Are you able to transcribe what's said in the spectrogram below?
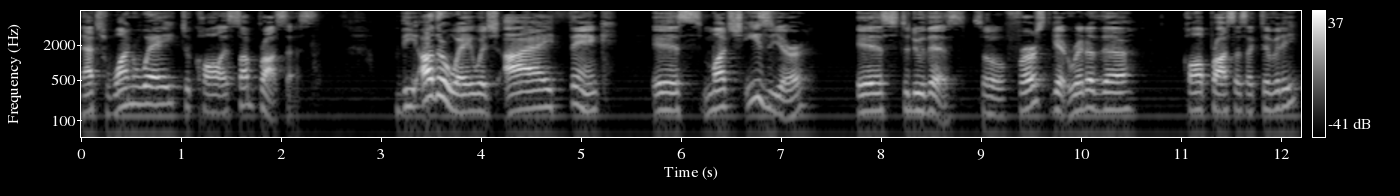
That's one way to call a subprocess. The other way, which I think is much easier, is to do this. So first, get rid of the call process activity.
